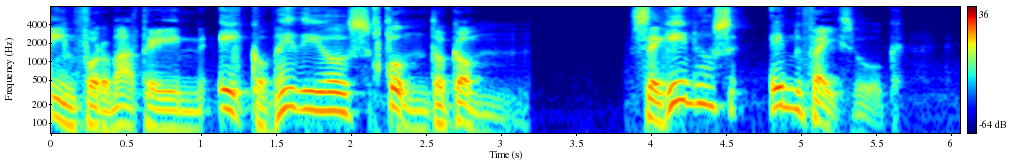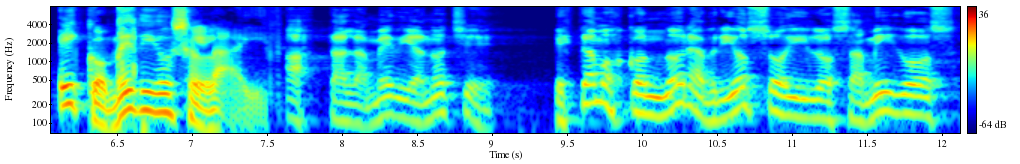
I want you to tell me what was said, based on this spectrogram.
Informate en ecomedios.com. Seguinos en Facebook, Ecomedios Live. Hasta la medianoche estamos con Nora Brioso y los amigos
